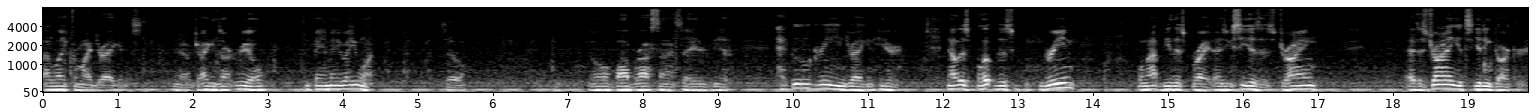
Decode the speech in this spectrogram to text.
I like for my dragons. You know, dragons aren't real. You can paint them any way you want. So, old Bob Ross sign say there'd be a happy little green dragon here. Now this this green will not be this bright. As you see, as it's drying, as it's drying, it's getting darker.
